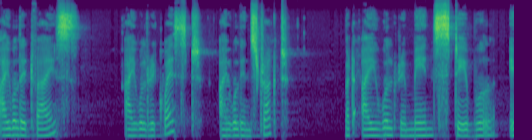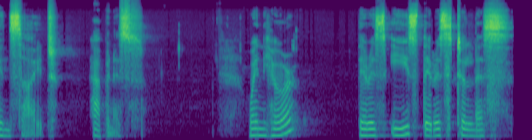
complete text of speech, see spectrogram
I will advise, I will request, I will instruct, but I will remain stable inside happiness. When here, there is ease, there is stillness.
